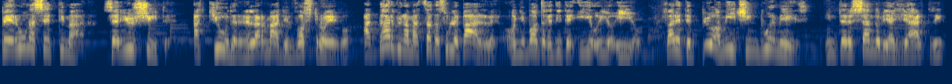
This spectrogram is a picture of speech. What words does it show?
per una settimana. Se riuscite a chiudere nell'armadio il vostro ego, a darvi una mazzata sulle palle ogni volta che dite io, io, io, farete più amici in due mesi interessandovi agli altri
